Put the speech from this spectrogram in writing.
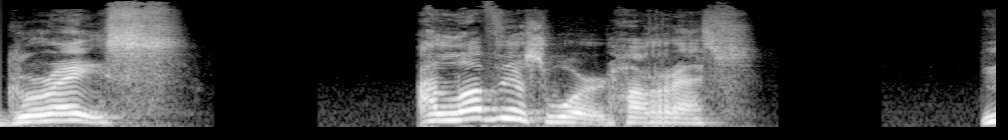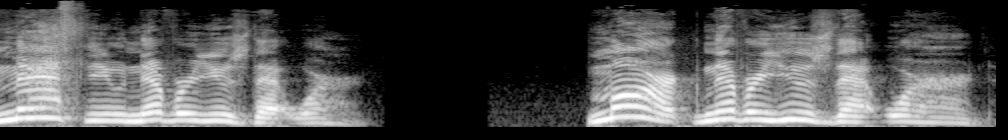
grace. I love this word, charis. Matthew never used that word. Mark never used that word.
